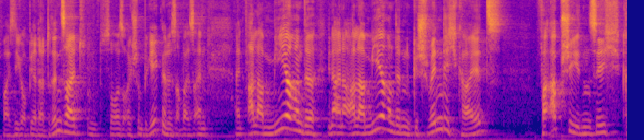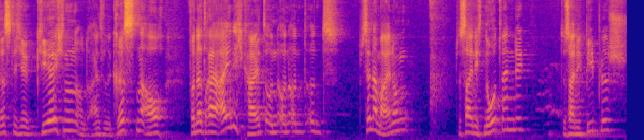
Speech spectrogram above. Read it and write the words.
Ich weiß nicht, ob ihr da drin seid und sowas euch schon begegnet ist, aber es ist ein, ein alarmierende, in einer alarmierenden Geschwindigkeit verabschieden sich christliche Kirchen und einzelne Christen auch von der Dreieinigkeit und, und, und, und sind der Meinung, das sei nicht notwendig, das sei nicht biblisch,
